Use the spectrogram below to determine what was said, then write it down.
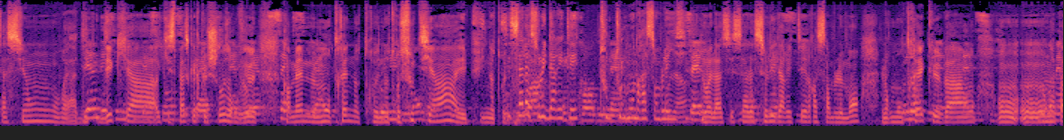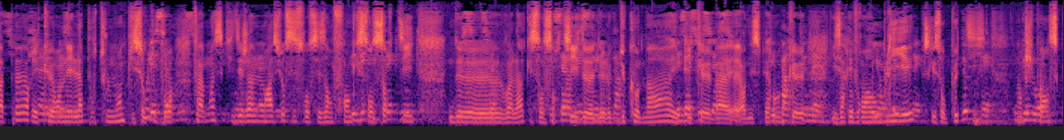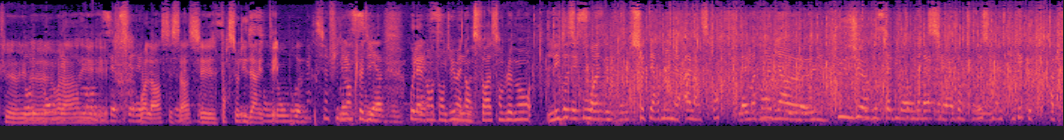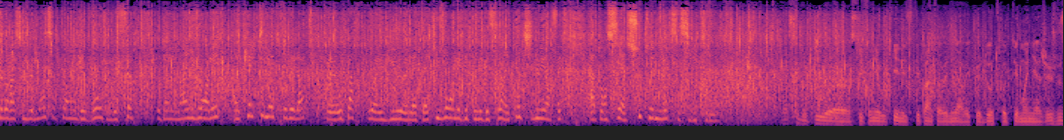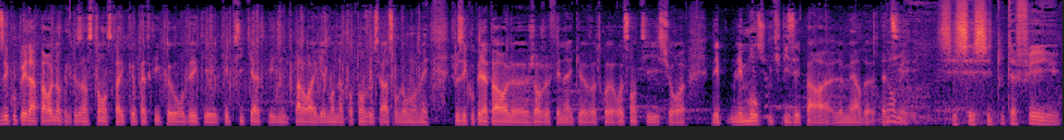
Voilà, dès, dès qu'il y a qu'il se passe quelque chose, on veut quand même montrer notre, notre soutien et puis notre. C'est ça la solidarité, tout, tout, le monde rassemblé ici. Voilà, c'est ça la solidarité, le rassemblement, leur montrer que ben on n'a pas peur et qu'on est là pour tout le monde, puis surtout pour. Enfin moi, ce qui déjà me rassure, ce sont ces enfants qui sont sortis de voilà, qui sont sortis de, du coma et puis que ben, en espérant qu'ils arriveront à oublier parce qu'ils sont petits. Donc je pense que voilà, voilà, c'est ça, c'est par solidarité. Merci infiniment, Claudine. Vous, l'avez entendu, maintenant ce rassemblement, les discours se terminent à l'instant. Maintenant, eh bien, euh, plusieurs habitants d'Annecy, plusieurs touristes m'ont expliqué qu'après le rassemblement, certains ont des roses, ont des fleurs dans les mains. Ils vont aller à quelques mètres de là, euh, au parc où a eu lieu l'attaque. Ils vont aller déposer des fleurs et continuer en fait à penser à soutenir ces victimes. Merci beaucoup euh, Stéphanie Rouquier. N'hésitez pas à intervenir avec d'autres témoignages. Je vous ai coupé la parole dans quelques instants. On sera avec Patrick Ourdet qui est, psychiatre et il nous parlera également de l'importance de ces rassemblements. Mais je vous ai coupé la parole, euh, Georges Fenech, euh, votre ressenti sur les, mots utilisés par le maire d'Annecy. C'est tout à fait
